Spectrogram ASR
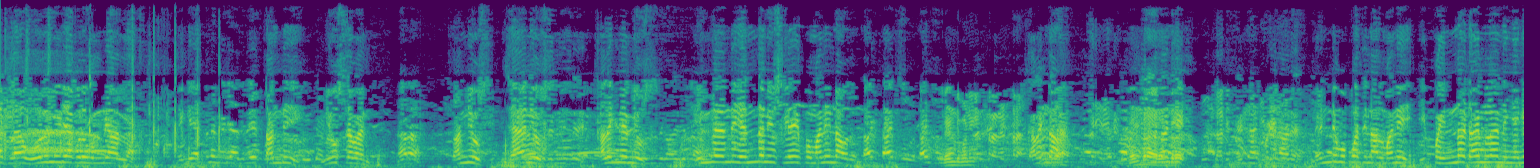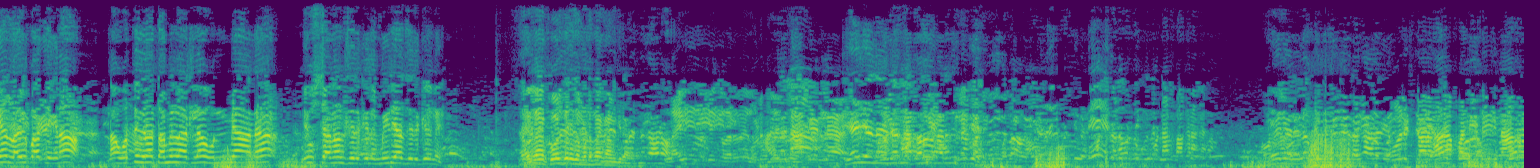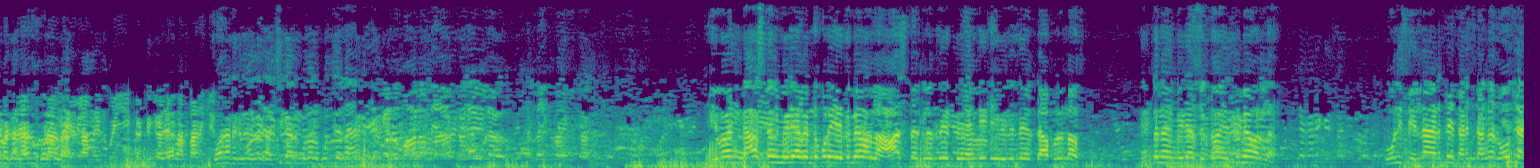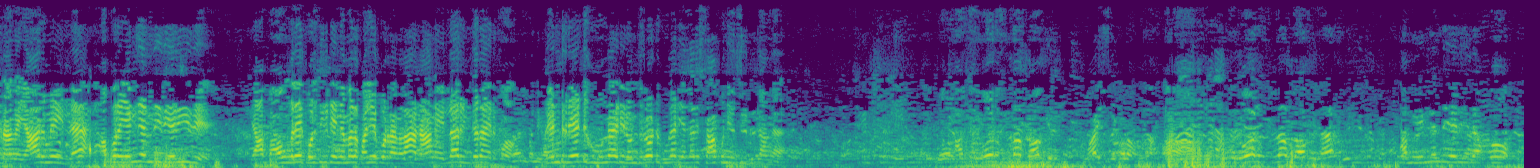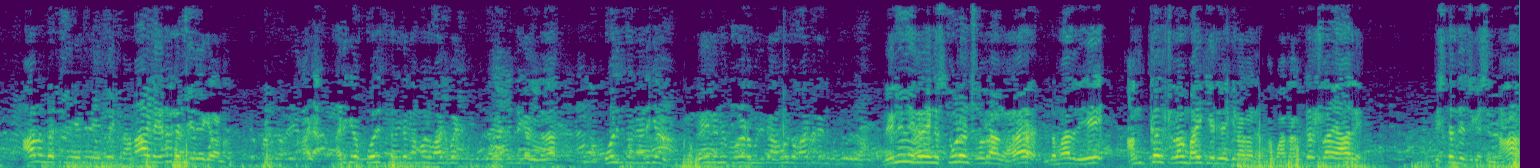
தமிழ்நாட்டுல ஒரு மீடியா கூட உண்மையா இல்ல. இங்க எத்தனை media Thanthi news seven Sun news Jaya news Kalaignar news இங்க இருந்து எந்த நியூஸ்லயே இப்ப மணி என்ன ஆகுது ரெண்டு மணி. கரெக்டா ரெண்டு முப்பத்தி நாலு மணி. இப்ப இந்த டைம்ல நீங்க எங்க லைவ் பாத்தீங்கன்னா நான் ஒத்துக்கிறேன் தமிழ்நாட்டுல உண்மையான நியூஸ் சேனல்ஸ் இருக்குன்னு மீடியாஸ் இருக்குன்னு. எல்லாம் கோல்தரத்தை மட்டும் தான் காமிக்கிறாங்க கட்சிக்காரங்க கூட புரிஞ்சு ஈவன் நேஷனல் மீடியால இருந்து கூட எதுவுமே வரல. ஆஸ்தக்ல இருந்து என்டி டிவில இருந்து அப்புறம் எத்தனை மீடியாஸ் இருக்கோ எதுவுமே வரல. போலீஸ் எல்லா இடத்தையும் தடைச்சிட்டாங்க ரோட்ல நாங்க யாருமே இல்ல. அப்புறம் எங்க இருந்து இது எரியுது? அப்ப அவங்களே கொளுத்திக்கிட்டு எங்க மேல பழிய போடுறாங்களா? நாங்க எல்லாரும் இங்க தான் இருக்கோம். ரெண்டு ரேட்டுக்கு முன்னாடி ரெண்டு ரோட்டுக்கு முன்னாடி எல்லாரும் ஸ்டாப் பண்ணி வச்சுட்டு இருக்காங்க. அந்த ரோடு ஃபுல்லா பிளாக் வாய்ஸ் ரெக்கார்ட் அந்த ரோடு ஃபுல்லா பிளாக் அங்க எங்கிருந்து எரியுது அப்போ? ஆளுங்கட்சி எது எது வைக்கிறானா இல்ல எதிர்கட்சி எது வைக்கிறானா அடிக்கிற போலீஸ்காரங்க நம்மளால வாட்டு போயிட்டு போலீஸ்காரன் அடிக்கிறான். வெளியில போராட முடியுது அவங்களுக்கு வாட்டு வெளியில இருக்கிற எங்க ஸ்டூடெண்ட் சொல்றாங்க இந்த மாதிரி அங்கிள்ஸ் எல்லாம் பைக் ஏறி வைக்கிறாங்க அப்ப அந்த அங்கிள்ஸ் எல்லாம் யாரு? டிஸ்டன்ஸ் எஜுகேஷன் தான்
